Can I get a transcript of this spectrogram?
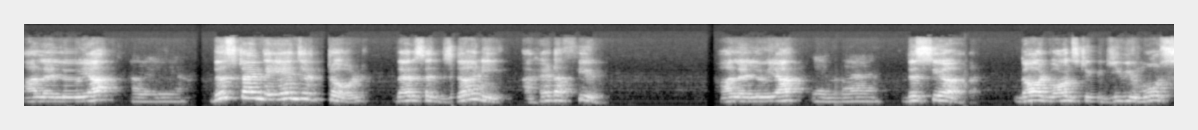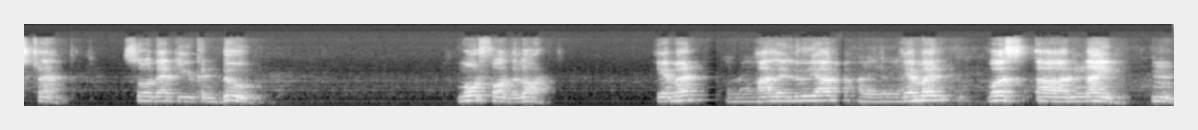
Hallelujah. Hallelujah. This time the angel told, There is a journey ahead of you. Hallelujah. Amen. This year, God wants to give you more strength so that you can do more for the Lord. Amen. Amen. Hallelujah. Hallelujah. Amen. Verse uh, 9. Hmm.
